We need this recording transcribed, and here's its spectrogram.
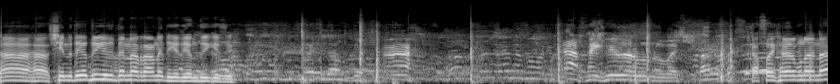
হ্যাঁ হ্যাঁ হ্যাঁ সিনে থেকে দুই কেজি দেন আর রানে থেকে দেন দুই কেজি। না খাওয়ার মনে হয় না?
